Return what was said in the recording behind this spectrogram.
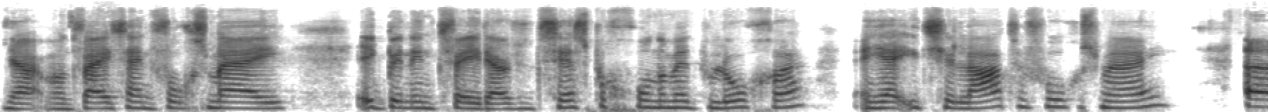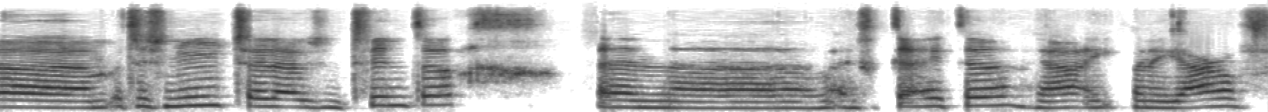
Ja, want wij zijn volgens mij. Ik ben in 2006 begonnen met bloggen. En jij ietsje later volgens mij. Ehm, het is nu 2020. En ehm, even kijken. Ja, ik ben een jaar of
